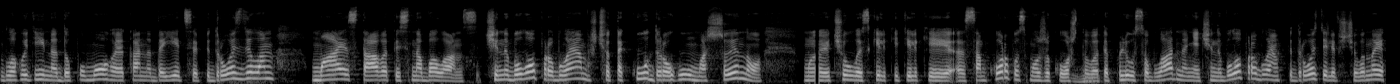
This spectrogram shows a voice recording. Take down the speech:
благодійна допомога, яка надається підрозділам, має ставитись на баланс. Чи не було проблем, що таку дорогу машину ми чули, скільки тільки е, сам корпус може коштувати, плюс обладнання? Чи не було проблем в підрозділів, що вони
